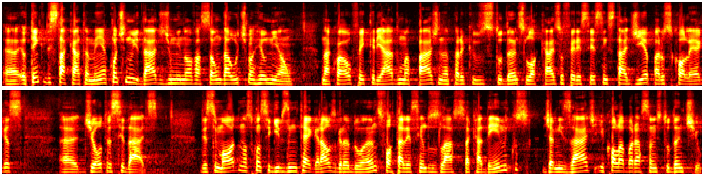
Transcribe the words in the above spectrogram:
Eh, eu tenho que destacar também a continuidade de uma inovação da última reunião, na qual foi criada uma página para que os estudantes locais oferecessem estadia para os colegas eh, de outras cidades. Desse modo, nós conseguimos integrar os graduandos, fortalecendo os laços acadêmicos, de amizade e colaboração estudantil.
